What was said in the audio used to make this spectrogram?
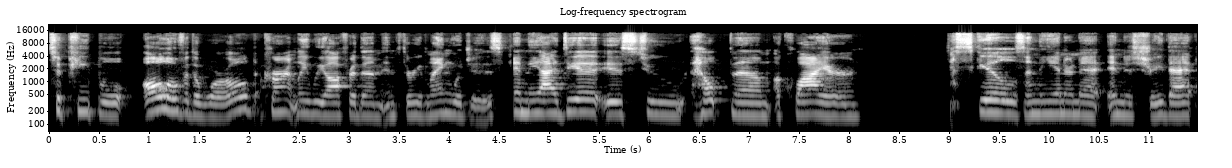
to people all over the world. Currently, we offer them in three languages. And the idea is to help them acquire skills in the internet industry that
